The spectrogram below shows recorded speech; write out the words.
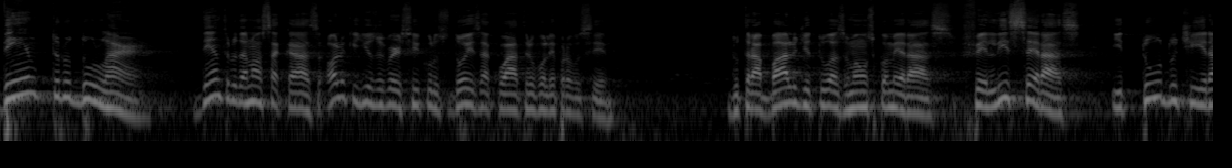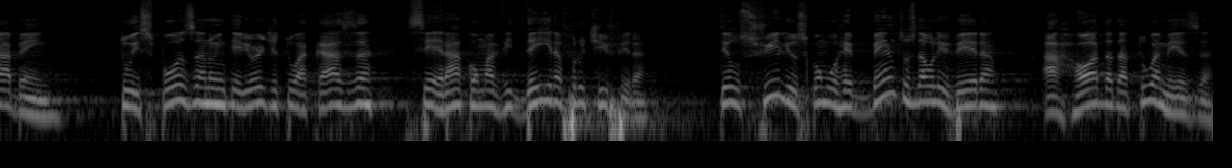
dentro do lar, dentro da nossa casa. Olha o que diz os versículos 2 a 4, eu vou ler para você. Do trabalho de tuas mãos comerás, feliz serás, e tudo te irá bem. Tua esposa no interior de tua casa será como a videira frutífera, teus filhos como rebentos da oliveira, a roda da tua mesa.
